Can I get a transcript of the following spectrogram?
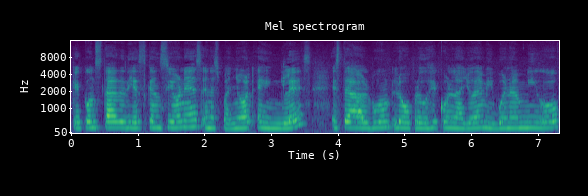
que consta de 10 canciones en español e inglés. Este álbum lo produje con la ayuda de mi buen amigo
